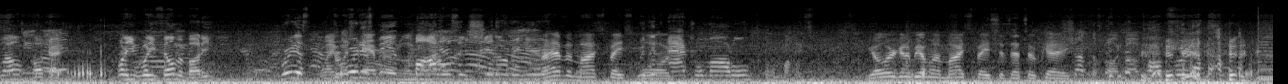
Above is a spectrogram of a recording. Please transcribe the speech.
Well? Okay. What are you What are you filming, buddy? We're just Language we're just being models and shit over here. I have a MySpace with an actual model. Y'all are gonna be on my MySpace if that's okay. Shut the fuck up.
